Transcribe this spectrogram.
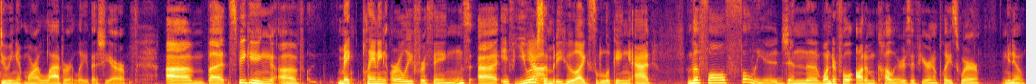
doing it more elaborately this year. Um, but speaking of make planning early for things, uh, if you yeah. are somebody who likes looking at the fall foliage and the wonderful autumn colors, if you're in a place where you know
